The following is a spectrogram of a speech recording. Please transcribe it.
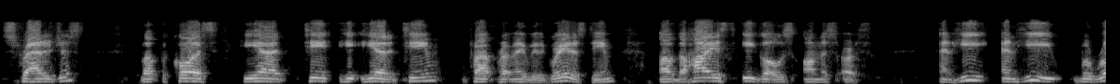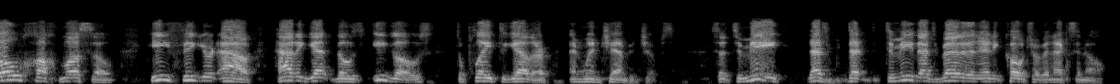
strategist, but because he had te- he, he had a team, maybe the greatest team, of the highest egos on this earth. And he and he Barov Chachmaso, he figured out how to get those egos to play together and win championships. So to me, that's that to me that's better than any coach of an X and O.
